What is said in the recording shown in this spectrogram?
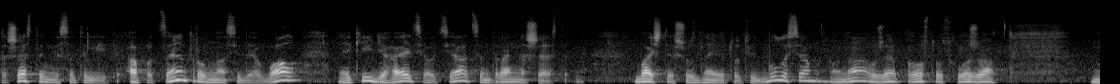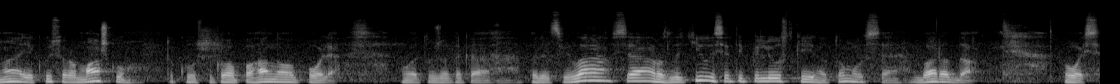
Це шестерні сателіти. А по центру в нас іде вал, на який вдягається оця центральна шестерня. Бачите, що з нею тут відбулося. Вона вже просто схожа на якусь ромашку таку, з такого поганого поля. От уже така перецвіла вся, розлетілися ті пелюстки, і на тому все. Борода. Ось.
